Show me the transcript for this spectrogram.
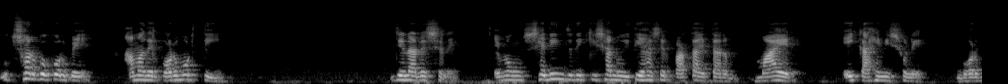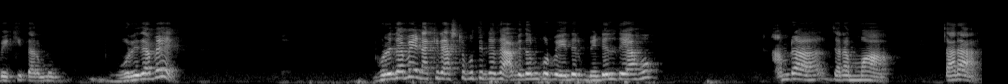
উৎসর্গ করবে আমাদের পরবর্তী জেনারেশনে এবং সেদিন যদি কিষাণু ইতিহাসের পাতায় তার মায়ের এই কাহিনী শুনে গর্বে কি তার মুখ ভরে যাবে? ভরে যাবে নাকি রাষ্ট্রপতির কাছে আবেদন করবে, এদের মেডেল দেয়া হোক? আমরা যারা মা, তারা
